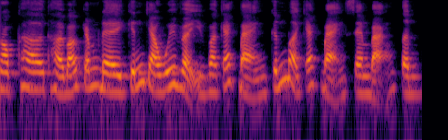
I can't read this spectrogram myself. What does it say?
Ngọc Thơ, Thời báo chấm đê kính chào quý vị và các bạn, kính mời các bạn xem bản tin.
